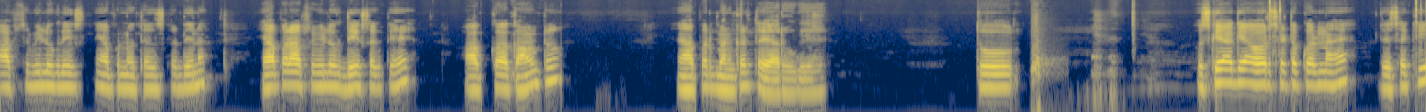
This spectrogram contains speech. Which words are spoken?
आप सभी लोग देख सकते हैं, यहाँ पर नो थैंक्स कर देना। यहाँ पर आप सभी लोग देख सकते हैं, आपका अकाउंट यहाँ पर बनकर तैयार हो गया है। तो उसके आगे और सेटअप करना है, जैसा कि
